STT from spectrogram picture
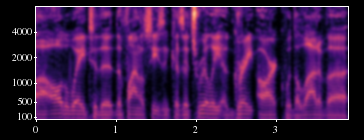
uh, all the way to the, the final season because it's really a great arc with a lot of uh,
